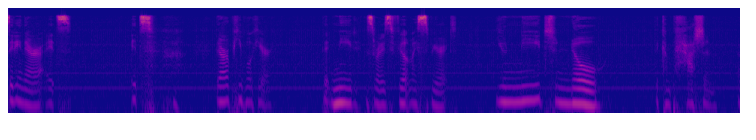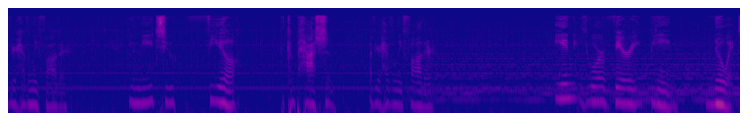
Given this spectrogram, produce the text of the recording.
sitting there, it's it's there are people here that need this word. I just feel it in my spirit. You need to know the compassion of your Heavenly Father. You need to feel the compassion of your Heavenly Father in your very being. Know it.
